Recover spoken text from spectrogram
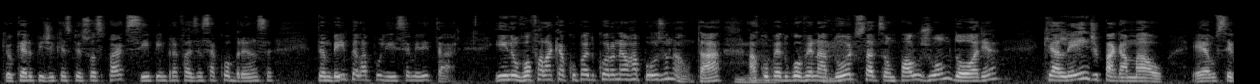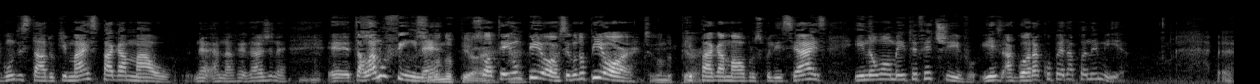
que eu quero pedir que as pessoas participem para fazer essa cobrança também pela Polícia Militar. E não vou falar que a culpa é do Coronel Raposo não, tá? Não. A culpa é do governador do estado de São Paulo, João Dória, que além de pagar mal, é o segundo estado que mais paga mal, né? na verdade, né? É, tá lá no fim, né? Segundo pior. Só tem um né? pior, segundo pior, segundo pior, que paga mal para os policiais e não aumento efetivo. E agora a culpa é da pandemia. É.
